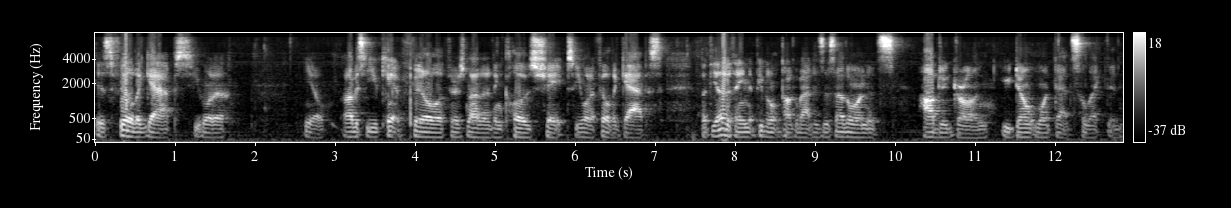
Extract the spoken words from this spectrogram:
is fill the gaps. You want to you know obviously you can't fill if there's not an enclosed shape so you want to fill the gaps but the other thing that people don't talk about is this other one that's object drawing. You don't want that selected.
